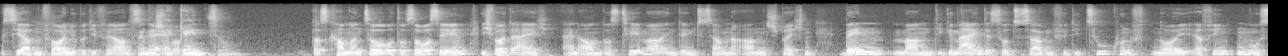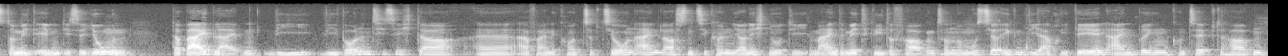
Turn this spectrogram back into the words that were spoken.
Sie haben vorhin über die Finanzen Eine gesprochen. Ergänzung. Das kann man so oder so sehen. Ich wollte eigentlich ein anderes Thema in dem Zusammenhang ansprechen. Wenn man die Gemeinde sozusagen für die Zukunft neu erfinden muss, damit eben diese Jungen dabei bleiben, wie, wie wollen Sie sich da äh, auf eine Konzeption einlassen? Sie können ja nicht nur die Gemeindemitglieder fragen, sondern man muss ja irgendwie auch Ideen einbringen, Konzepte haben,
